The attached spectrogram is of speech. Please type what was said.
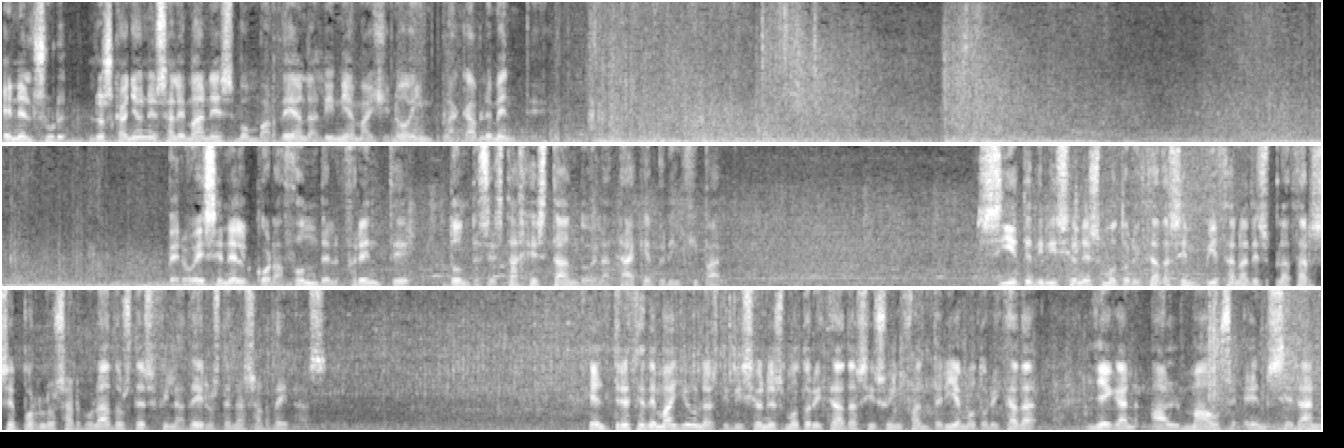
En el sur, los cañones alemanes bombardean la línea Maginot implacablemente. Pero es en el corazón del frente donde se está gestando el ataque principal. Siete divisiones motorizadas empiezan a desplazarse por los arbolados desfiladeros de las Ardenas. El 13 de mayo, las divisiones motorizadas y su infantería motorizada llegan al Maus en Sedan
